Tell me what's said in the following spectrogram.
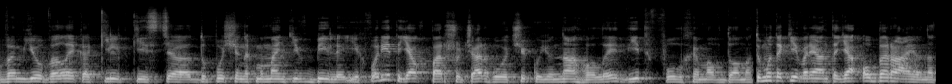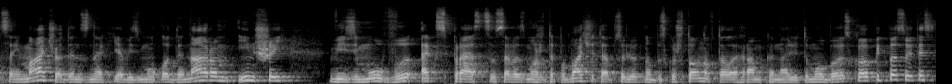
в МЮ велика кількість е, допущених моментів біля їх воріт, я в першу чергу очікую на голи від Фулхема вдома. Тому такі варіанти я обираю на цей матч. Один з них я візьму одинаром, інший візьму в експрес. Це все ви зможете побачити абсолютно безкоштовно в телеграм-каналі. Тому обов'язково підписуйтесь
